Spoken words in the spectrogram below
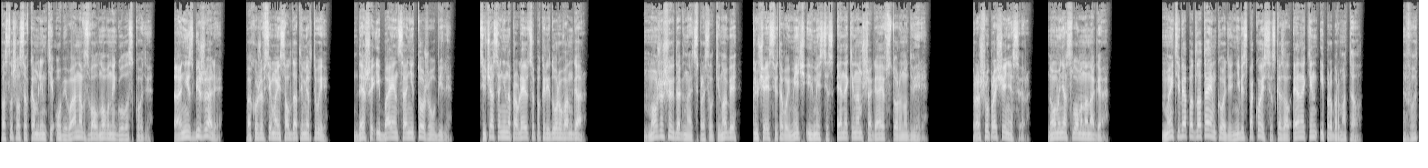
послышался в камлинке Оби-Вана взволнованный голос Коди. Они сбежали. Похоже, все мои солдаты мертвы. Дэша и Байенса они тоже убили. Сейчас они направляются по коридору в ангар. «Можешь их догнать?» — спросил Кеноби, включая световой меч и вместе с Энакином шагая в сторону двери. «Прошу прощения, сэр но у меня сломана нога». «Мы тебя подлатаем, Коди, не беспокойся», — сказал Энакин и пробормотал. «Вот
